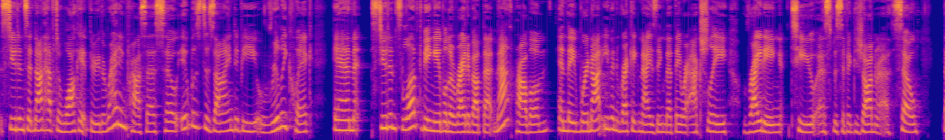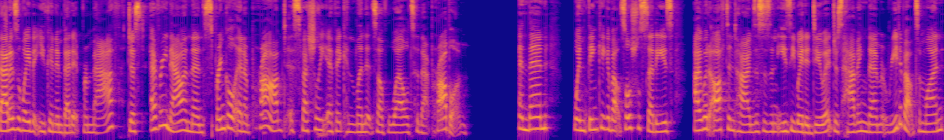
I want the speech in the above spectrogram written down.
students did not have to walk it through the writing process. So, it was designed to be really quick and students loved being able to write about that math problem, and they were not even recognizing that they were actually writing to a specific genre. So that is a way that you can embed it for math. Just every now and then sprinkle in a prompt, especially if it can lend itself well to that problem. And then when thinking about social studies, I would oftentimes, this is an easy way to do it, just having them read about someone,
